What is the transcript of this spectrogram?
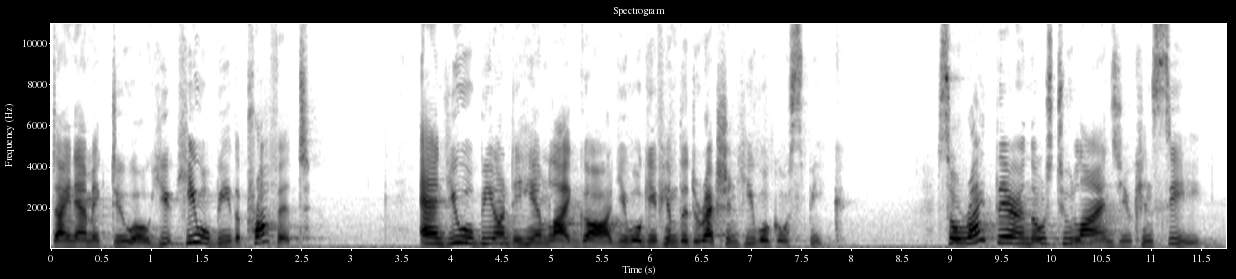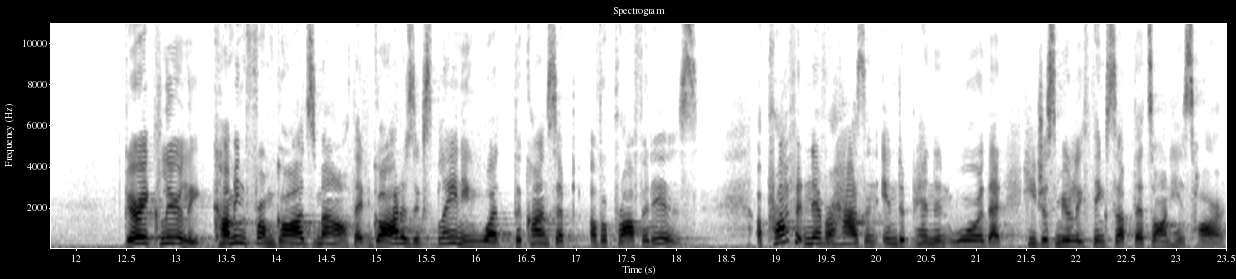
dynamic duo. You, he will be the prophet, and you will be unto him like God. You will give him the direction, he will go speak. So, right there in those two lines, you can see very clearly, coming from God's mouth, that God is explaining what the concept of a prophet is. A prophet never has an independent word that he just merely thinks up that's on his heart.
